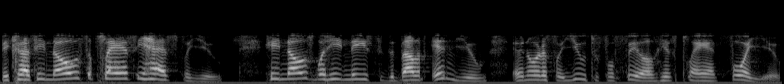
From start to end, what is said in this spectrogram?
Because He knows the plans He has for you. He knows what He needs to develop in you in order for you to fulfill His plan for you.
